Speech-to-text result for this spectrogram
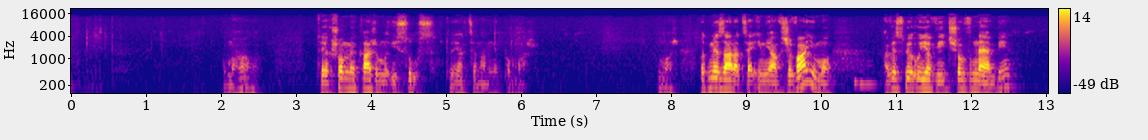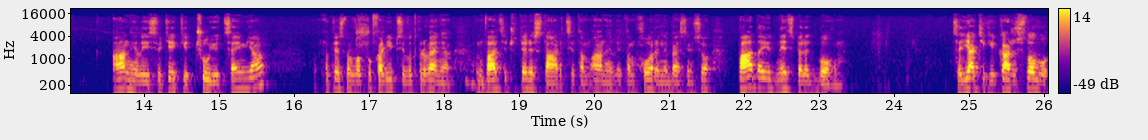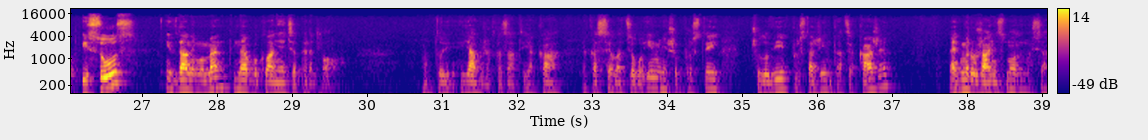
Помагало. То якщо ми кажемо Ісус, то як це нам не поможе? Поможе. От ми зараз це ім'я вживаємо, а ви собі уявіть, що в небі ангели і святі, які чують це ім'я, написано в Апокаліпсі, в Откровення, там 24 старці, там ангели, там хори небесні, все, падають ниць перед Богом. Це я тільки кажу слово Ісус, і в даний момент небо кланяється перед Богом. Ну, то як вже казати, яка, яка сила цього імені, що простий чоловік, проста жінка це каже, як ми ружанець молимося.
